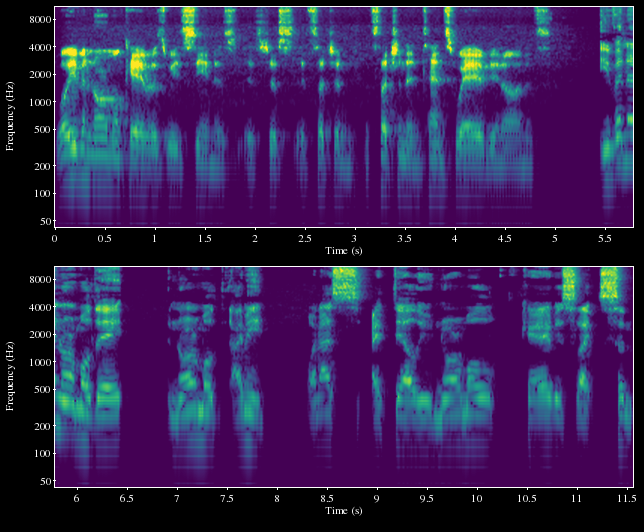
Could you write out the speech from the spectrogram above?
Well, even normal cave, as we've seen, is is just it's such an it's such an intense wave, you know, and it's even a normal day, normal. I mean, when I I tell you normal cave, it's like some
